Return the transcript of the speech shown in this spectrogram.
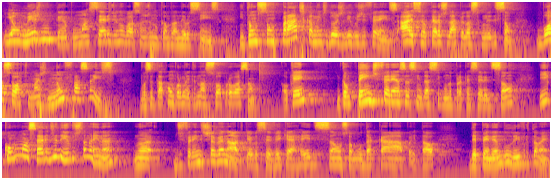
E ao mesmo tempo, uma série de inovações no campo da neurociência. Então são praticamente dois livros diferentes. Ah, isso eu quero estudar pela segunda edição. Boa sorte, mas não faça isso. Você está comprometendo a sua aprovação, ok? Então tem diferença assim da segunda para a terceira edição e como uma série de livros também, né? É, diferente de Chevenato, que aí você vê que é a reedição, só muda a capa e tal, dependendo do livro também.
